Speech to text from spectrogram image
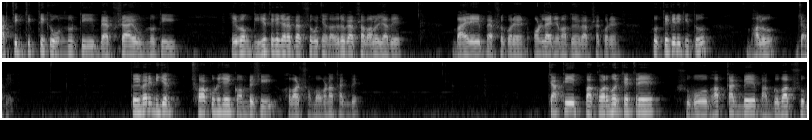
আর্থিক দিক থেকে উন্নতি, ব্যবসায় উন্নতি এবং গৃহে থেকে যারা ব্যবসা করছেন তাদেরও ব্যবসা ভালো যাবে। বাইরে ব্যবসা করেন, অনলাইনের মাধ্যমে ব্যবসা করেন, প্রত্যেকেরই কিন্তু ভালো যাবে। তো এবারে নিজের ছক অনুযায়ী কম বেশি হওয়ার সম্ভাবনা থাকবে। চাকরি বা কর্মের ক্ষেত্রে শুভ ভাব থাকবে, ভাগ্যভাব শুভ।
